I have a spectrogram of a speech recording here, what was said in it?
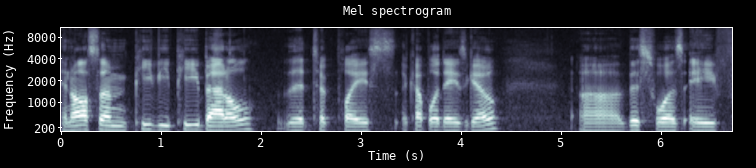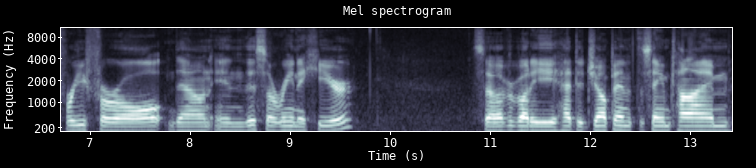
an awesome PvP battle that took place a couple of days ago. Uh, this was a free-for-all down in this arena here. So everybody had to jump in at the same time.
